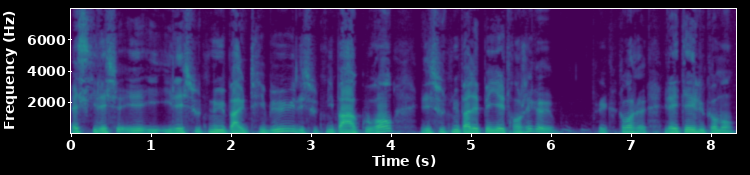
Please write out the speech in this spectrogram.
est-ce qu'il est, il est soutenu par une tribu? Il est soutenu par un courant? Il est soutenu par des pays étrangers? Comment Il a été élu comment?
